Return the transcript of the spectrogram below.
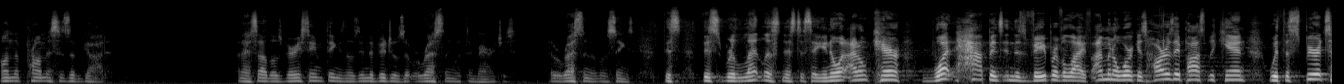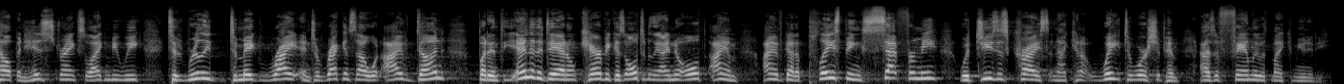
on the promises of God. And I saw those very same things, those individuals that were wrestling with their marriages we're wrestling with those things. This, this relentlessness to say, you know what, I don't care what happens in this vapor of a life. I'm going to work as hard as I possibly can with the Spirit's help and His strength so I can be weak to really to make right and to reconcile what I've done. But at the end of the day, I don't care because ultimately I know I am I have got a place being set for me with Jesus Christ, and I cannot wait to worship Him as a family with my community.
